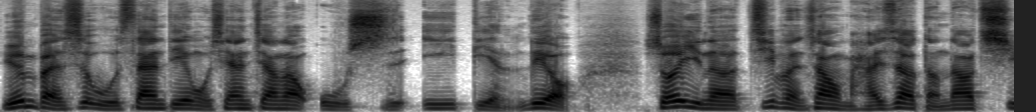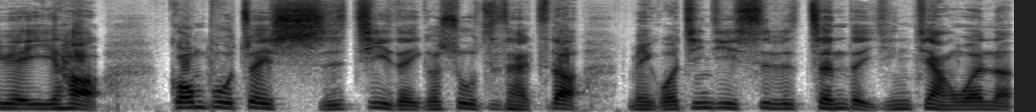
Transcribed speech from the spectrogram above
原本是五三点五，现在降到五十一点六。所以呢，基本上我们还是要等到七月一号。公布最实际的一个数字，才知道美国经济是不是真的已经降温了。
